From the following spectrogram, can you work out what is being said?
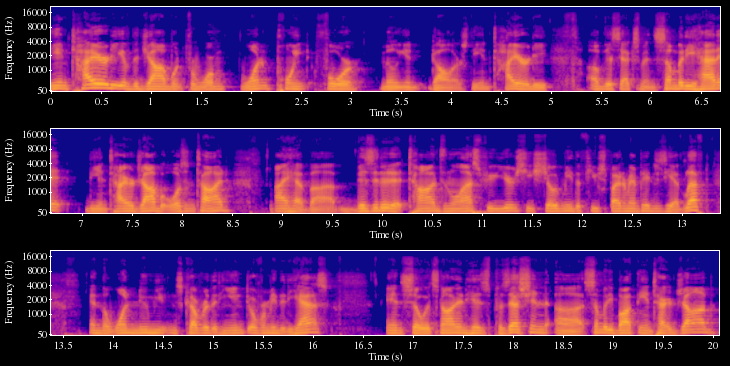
The entirety of the job went for $1.4 million. The entirety of this X Men. Somebody had it, the entire job. It wasn't Todd. I have uh, visited at Todd's in the last few years. He showed me the few Spider Man pages he had left and the one New Mutants cover that he inked over me that he has. And so it's not in his possession. Uh, somebody bought the entire job.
